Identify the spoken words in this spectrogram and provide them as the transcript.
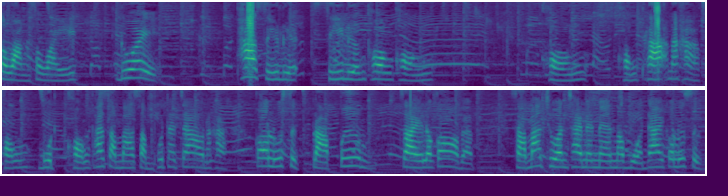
สว่างไสวัยด้วยผ้าสีเหลืองสีเหลืองทองของ ของของพระนะคะของบุตรของพระสัมมาสัมพุทธเจ้านะคะ ก็รู้สึกปราบปลื้มใจแล้วก็แบบสามารถชวนชายแมนๆมาบวชได้ก็รู้สึก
